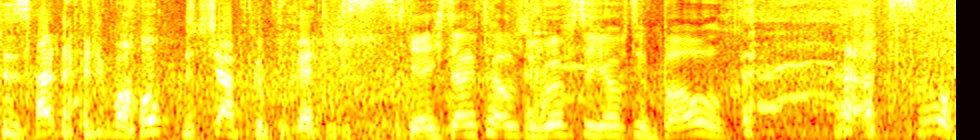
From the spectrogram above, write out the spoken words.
Das hat halt überhaupt nicht abgebremst. Ja, ich dachte auch, du wirfst dich auf den Bauch. Ach so.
